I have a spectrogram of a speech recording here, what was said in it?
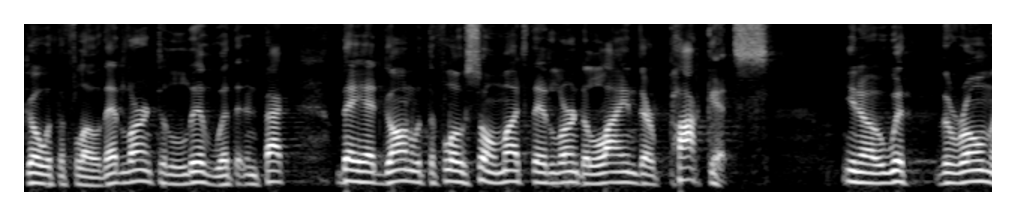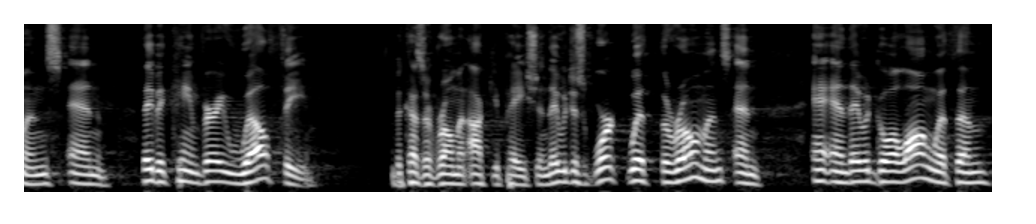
go with the flow. They had learned to live with it. In fact, they had gone with the flow so much they had learned to line their pockets, you know, with the Romans, and they became very wealthy because of Roman occupation. They would just work with the Romans and, and they would go along with them.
